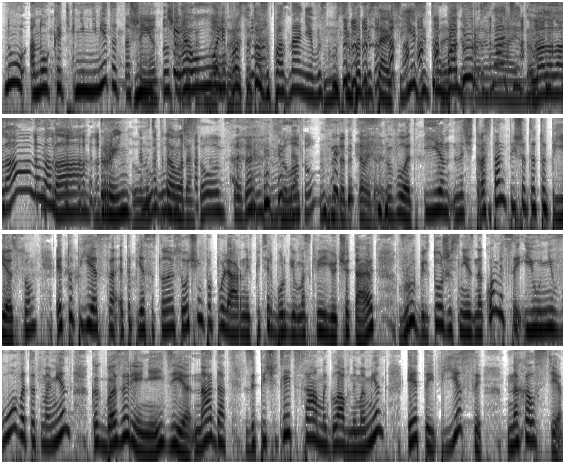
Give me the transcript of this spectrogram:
Ну, оно к, к ним не имеет отношения. Нет, чего тоже у Оли просто тоже познание в искусстве потрясающее. Если трубадур, значит нормально. Ла-ла-ла-ла-ла-ла, дрынь. Ну, типа того, да. Солнце, да? Золото. Вот. И, значит, Растан пишет эту пьесу. Эту пьесу, эта пьеса становится очень популярной. В Петербурге, в Москве ее читают. Врубель тоже с ней знакомится. И у него в этот момент как бы озарение, идея. Надо запечатлеть самый главный момент этой пьесы на холсте.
